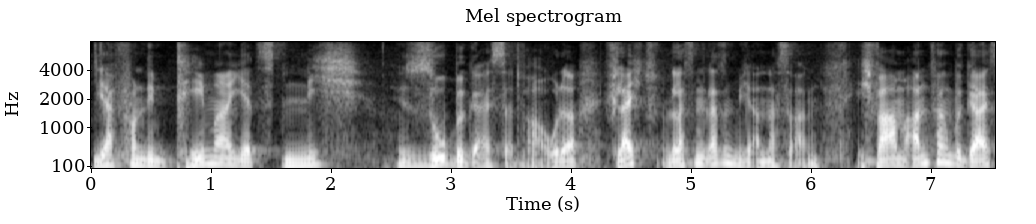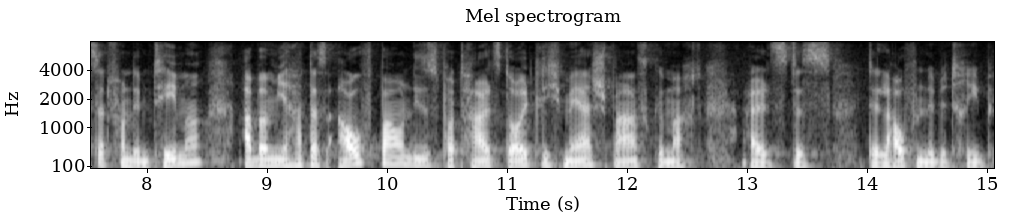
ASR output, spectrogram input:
ja von dem Thema jetzt nicht so begeistert war. Oder vielleicht, lassen, lassen mich anders sagen. Ich war am Anfang begeistert von dem Thema, aber mir hat das Aufbauen dieses Portals deutlich mehr Spaß gemacht als das, der laufende Betrieb.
